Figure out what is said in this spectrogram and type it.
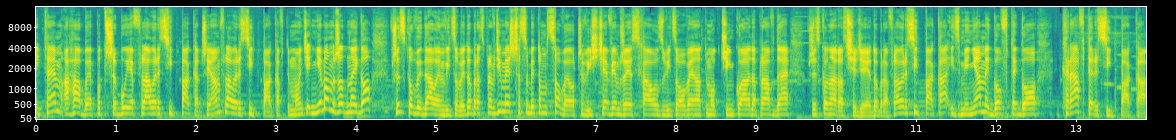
item, aha, bo ja potrzebuję Flower Seed Packa. Czy ja mam Flower Seed Packa w tym momencie? Nie mam żadnego, wszystko wydałem, widzowie. Dobra, sprawdzimy jeszcze sobie tą sowę, oczywiście. Wiem, że jest chaos, widzowie, na tym odcinku, ale naprawdę wszystko naraz się dzieje. Dobra, Flower Seed Packa i zmieniamy go w tego Crafter Seed Packa.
